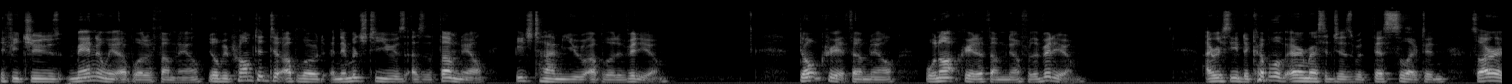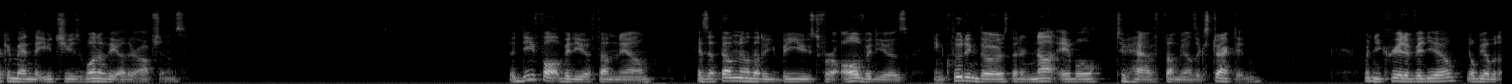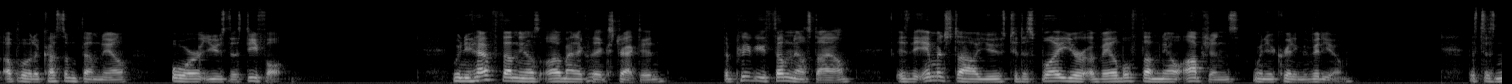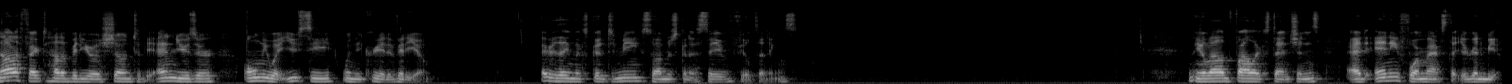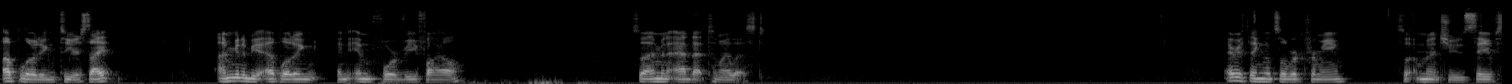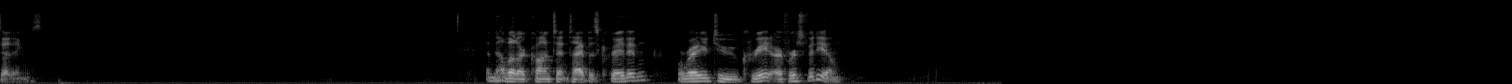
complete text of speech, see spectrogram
If you choose manually upload a thumbnail, you'll be prompted to upload an image to use as a thumbnail each time you upload a video don't create thumbnail will not create a thumbnail for the video. I received a couple of error messages with this selected, so I recommend that you choose one of the other options. The default video thumbnail is a thumbnail that will be used for all videos, including those that are not able to have thumbnails extracted. When you create a video, you'll be able to upload a custom thumbnail or use this default. When you have thumbnails automatically extracted, the preview thumbnail style is the image style used to display your available thumbnail options when you're creating the video. This does not affect how the video is shown to the end user, only what you see when you create a video. Everything looks good to me, so I'm just going to save field settings. In the allowed file extensions, add any formats that you're going to be uploading to your site. I'm going to be uploading an M4V file so I'm going to add that to my list. Everything looks to work for me, so I'm going to choose Save Settings. And now that our content type is created, we're ready to create our first video.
